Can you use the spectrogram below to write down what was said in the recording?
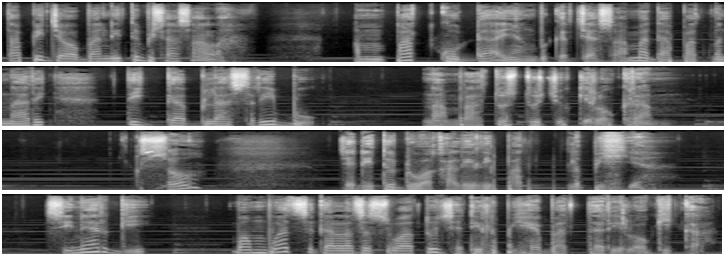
Tapi jawaban itu bisa salah. Empat kuda yang bekerja sama dapat menarik 13.607 kg. So, jadi itu dua kali lipat lebih ya. Sinergi membuat segala sesuatu jadi lebih hebat dari logika.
